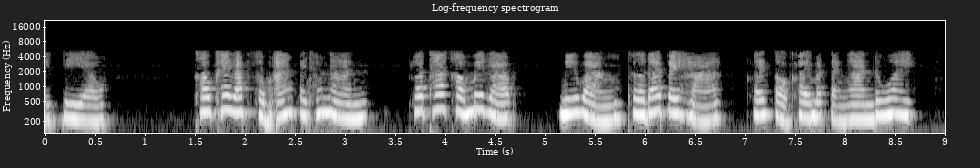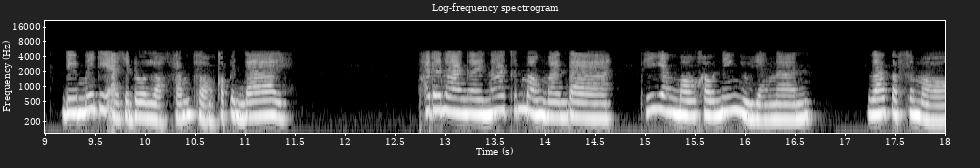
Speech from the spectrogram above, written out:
นิดเดียว เขาแค่รับสมอ้างไปเท่านั้น เพราะถ้าเขาไม่รับ มีหวังเธอได้ไปหา ใครต่อใครมาแต่งงานด้วย ดีไม่ดีอาจจะโดนหลอกซ้ำสองก็เป็นได้พัฒนาเงยหน้าขึ้นมองมารดาที่ยังมองเขานิ่งอยู่อย่างนั้นแล้วกับสมอง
